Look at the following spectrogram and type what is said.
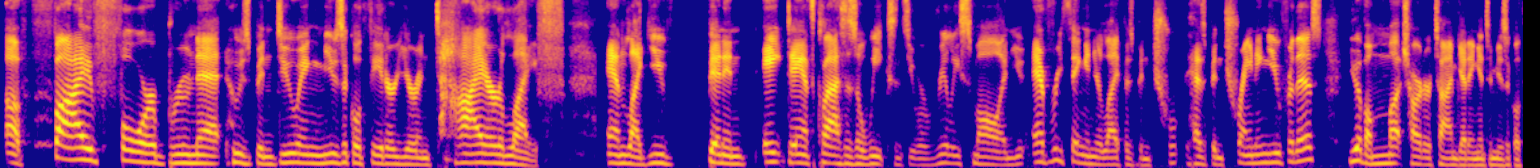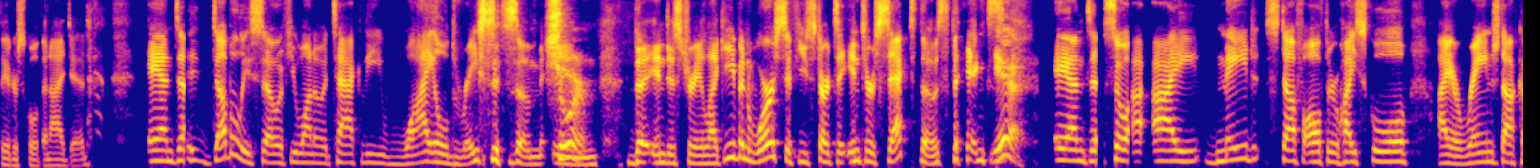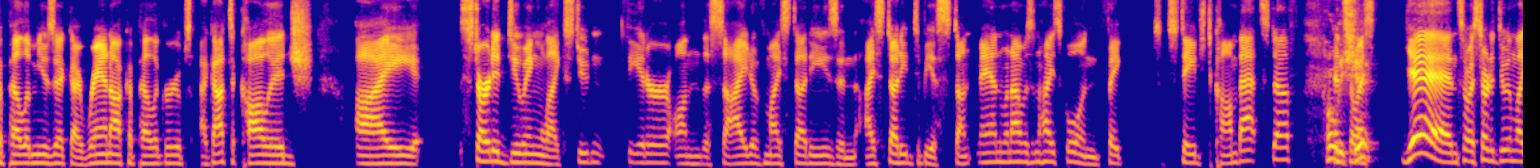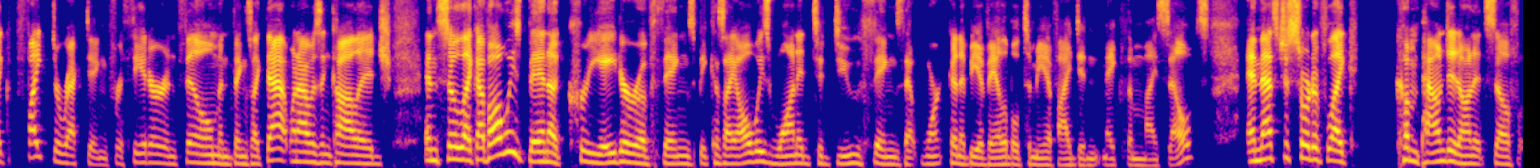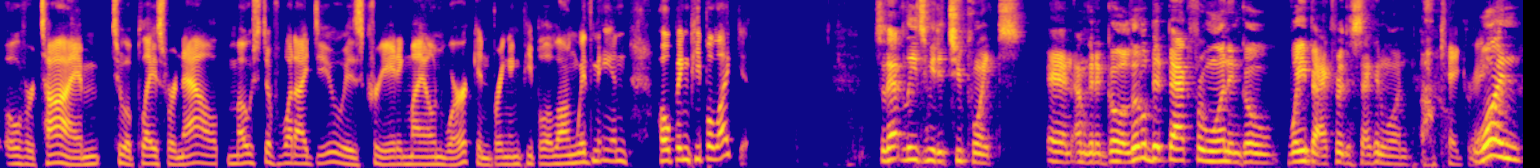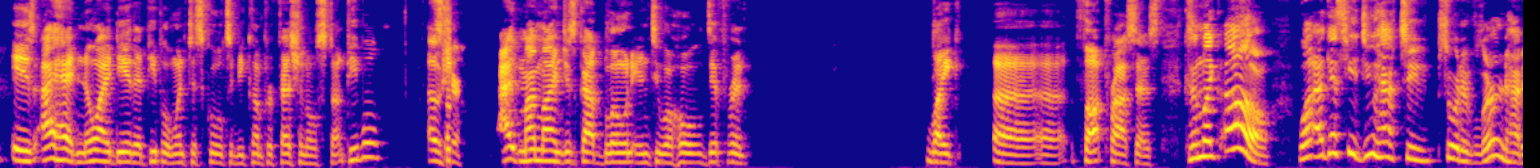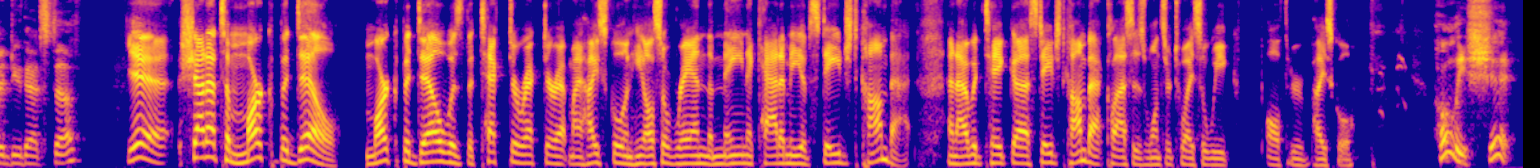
a five four brunette who's been doing musical theater your entire life and like you've been in eight dance classes a week since you were really small and you everything in your life has been tr- has been training you for this you have a much harder time getting into musical theater school than i did and uh, doubly so if you want to attack the wild racism sure. in the industry like even worse if you start to intersect those things yeah and uh, so I, I, made stuff all through high school. I arranged a cappella music. I ran a cappella groups. I got to college. I started doing like student theater on the side of my studies, and I studied to be a stuntman when I was in high school and fake staged combat stuff. Holy so shit! I, yeah, and so I started doing like fight directing for theater and film and things like that when I was in college. And so like I've always been a creator of things because I always wanted to do things that weren't going to be available to me if I didn't make them myself. And that's just sort of like compounded on itself over time to a place where now most of what I do is creating my own work and bringing people along with me and hoping people like it. So that leads me to two points. And I'm going to go a little bit back for one and go way back for the second one. Okay, great. One is I had no idea that people went to school to become professional stunt people. Oh, so sure. I, my mind just got blown into a whole different like uh, uh thought process because I'm like, oh, well, I guess you do have to sort of learn how to do that stuff. Yeah. Shout out to Mark Bedell. Mark Bedell was the tech director at my high school, and he also ran the Maine academy of staged combat. And I would take uh, staged combat classes once or twice a week all through high school. Holy shit.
